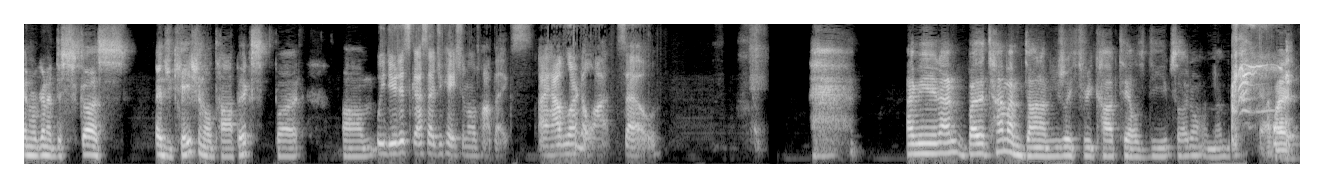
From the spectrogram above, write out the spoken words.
and we're going to discuss educational topics, but um, We do discuss educational topics. I have learned a lot. So I mean, I'm by the time I'm done, I'm usually three cocktails deep, so I don't remember. But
